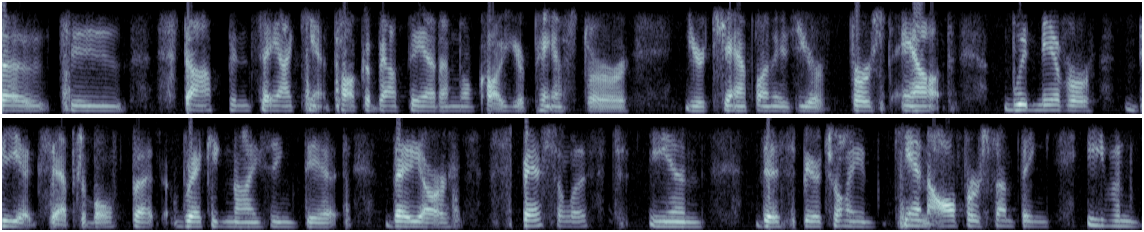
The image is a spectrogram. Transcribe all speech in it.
so to stop and say, I can't talk about that, I'm going to call your pastor or your chaplain is your first out would never be acceptable, but recognizing that they are specialists in the spiritual and can offer something even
